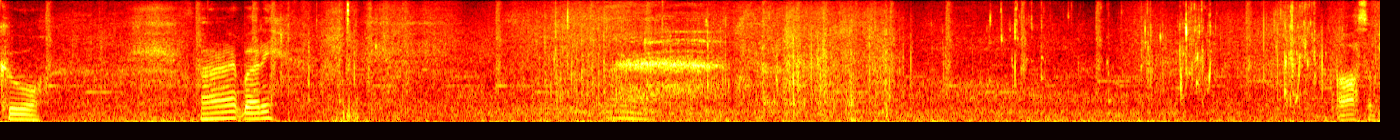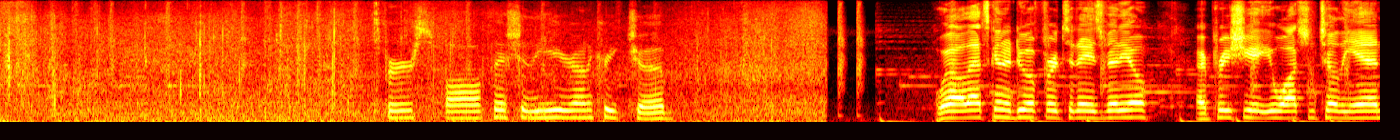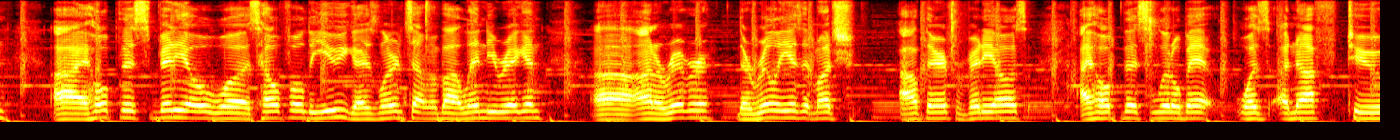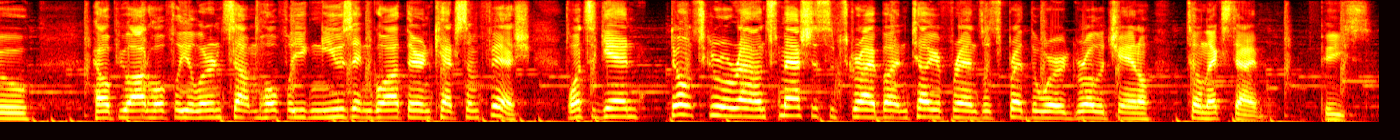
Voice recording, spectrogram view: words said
Cool. All right, buddy. Awesome. First fall fish of the year on a creek chub. Well, that's going to do it for today's video. I appreciate you watching till the end. I hope this video was helpful to you. You guys learned something about Lindy rigging uh, on a river. There really isn't much out there for videos. I hope this little bit was enough to help you out. Hopefully, you learned something. Hopefully, you can use it and go out there and catch some fish. Once again, don't screw around. Smash the subscribe button. Tell your friends. Let's spread the word. Grow the channel. Till next time. Peace.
